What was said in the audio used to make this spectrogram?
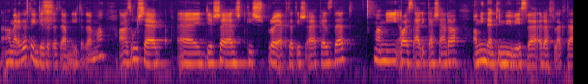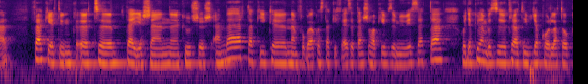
Ha már a Goethe Intézetet említettem ma, az újság egy saját kis projektet is elkezdett, ami a állítására a mindenki művészre reflektál. Felkértünk öt teljesen külsős embert, akik nem foglalkoztak kifejezetten soha képzőművészettel, hogy a különböző kreatív gyakorlatok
